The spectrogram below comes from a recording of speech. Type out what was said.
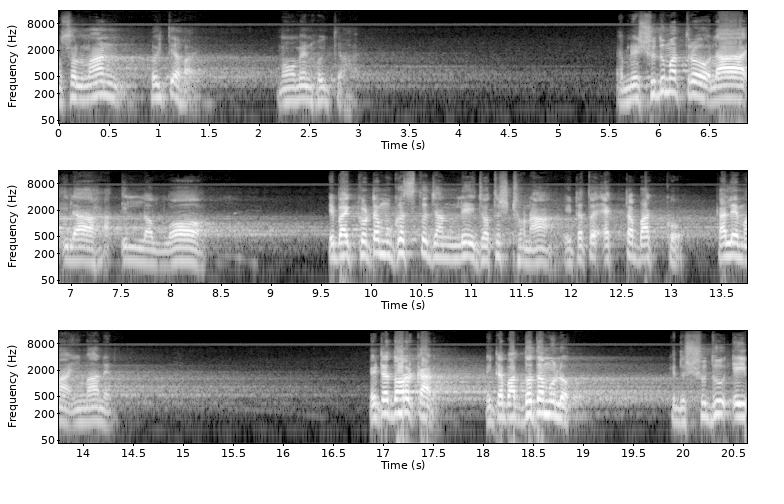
মুসলমান হইতে হয়, মোমেন হইতে হয়। এমনি শুধুমাত্র লা ইলাহা ইল্লাল্লাহ এই বাক্যটা মুখস্থ জানলে যথেষ্ট না, এটা তো একটা বাক্য, কালেমা ইমানের এটা দরকার, এটা বাধ্যতামূলক। কিন্তু শুধু এই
